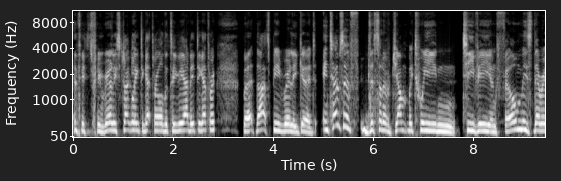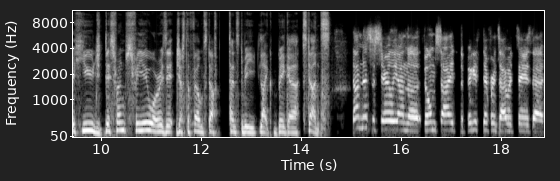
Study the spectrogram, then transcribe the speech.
it's been really struggling to get through all the TV I need to get through. But that's been really good. In terms of the sort of jump between TV and film, is there a huge difference for you, or is it just the film stuff tends to be like bigger stunts? Not necessarily on the film side. The biggest difference I would say is that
